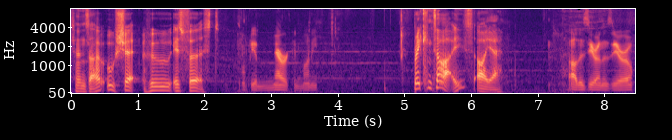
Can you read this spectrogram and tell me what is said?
Turns out. Oh shit. Who is first? It'll be American money. Breaking ties. Oh yeah. Oh, the zero and the zero.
